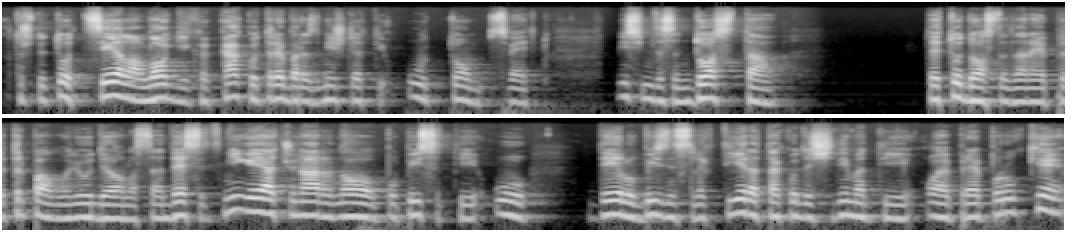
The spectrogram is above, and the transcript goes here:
zato što je to cijela logika kako treba razmišljati u tom svetu. Mislim da sam dosta da je to dosta, da ne pretrpavamo ljude ono sa 10 knjiga, ja ću naravno ovo popisati u delu biznis lektira, tako da ćete imati ove preporuke.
